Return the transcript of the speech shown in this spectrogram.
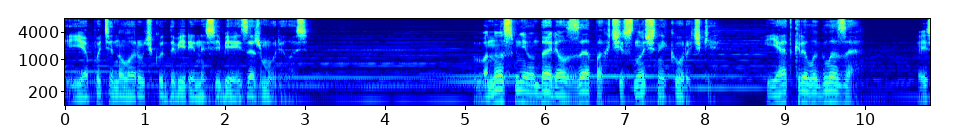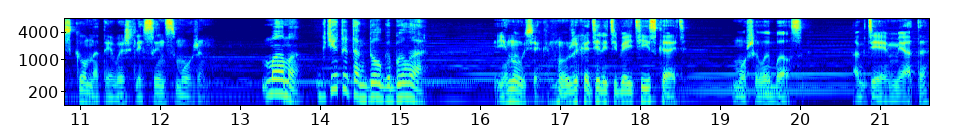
я потянула ручку двери на себя и зажмурилась. В нос мне ударил запах чесночной курочки. Я открыла глаза. Из комнаты вышли сын с мужем. «Мама, где ты так долго была?» «Янусик, мы уже хотели тебя идти искать». Муж улыбался. «А где мята?»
